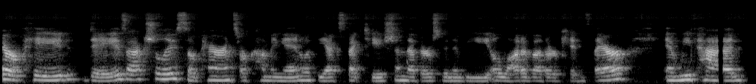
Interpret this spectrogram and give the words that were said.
they are paid days actually. So parents are coming in with the expectation that there's going to be a lot of other kids there. And we've had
